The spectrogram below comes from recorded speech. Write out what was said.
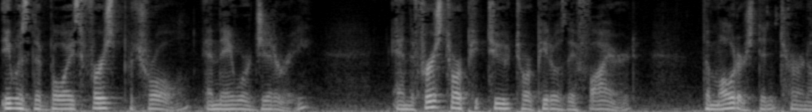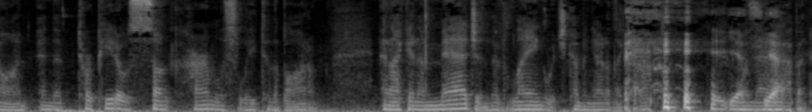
It was the boys' first patrol, and they were jittery. And the first torpe- two torpedoes they fired the motors didn't turn on and the torpedoes sunk harmlessly to the bottom. And I can imagine the language coming out of the captain yes, when that yeah. happened.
